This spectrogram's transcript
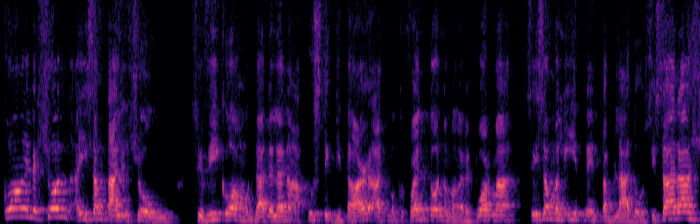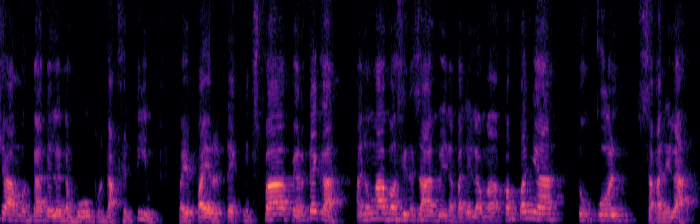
Kung ang eleksyon ay isang talent show, si Vico ang magdadala ng acoustic guitar at magkukwento ng mga reforma sa isang maliit na entablado. Si Sara siya ang magdadala ng buong production team. May pyrotechnics pa, pero teka, ano nga bang sinasabi ng kanilang mga kampanya tungkol sa kanila?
